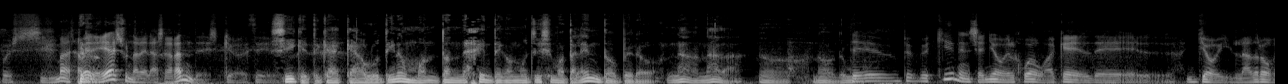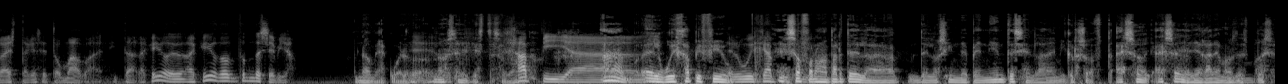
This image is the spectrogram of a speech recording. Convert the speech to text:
Pues sin más. A Pero- ver, EA es una de las grandes, quiero decir. Sí, que, que, que aglutina un montón de gente con muchísimo talento, pero nada, nada. No, no, de ¿Quién enseñó el juego aquel de Joy, la droga esta que se tomaban y tal? ¿Aquello, aquello dó- dónde se vio? No me acuerdo, El no sé de qué estás hablando. Happy Ah, el We Happy Few. El We Happy eso Few. forma parte de, la, de los independientes en la de Microsoft. A eso, a eso ya llegaremos después.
